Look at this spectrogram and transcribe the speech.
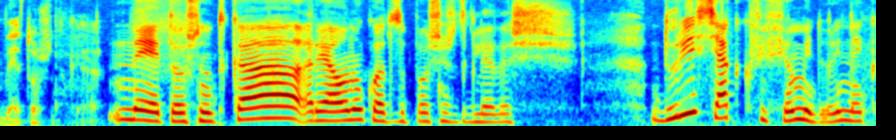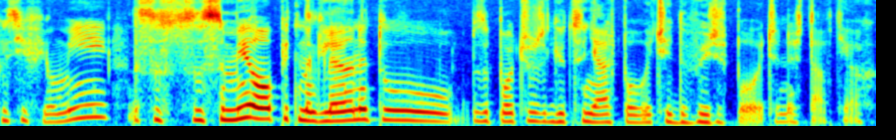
Не е точно така. Не е точно така. Реално, когато започнеш да гледаш дори всякакви филми, дори не къси филми, с, с самия опит на гледането започваш да ги оценяваш повече и да виждаш повече неща в тях.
